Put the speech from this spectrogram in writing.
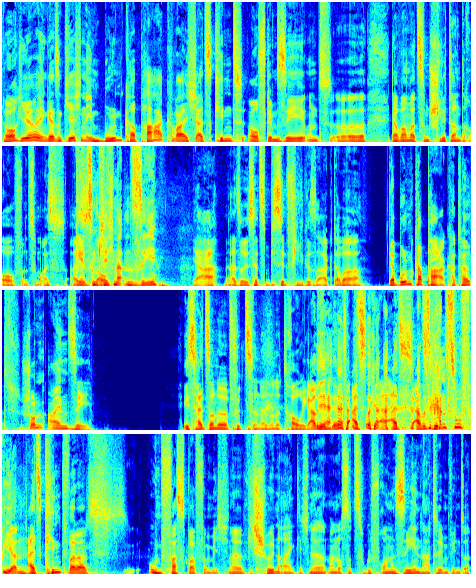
Doch, hier in Gelsenkirchen im Bulmker Park war ich als Kind auf dem See und äh, da waren wir zum Schlittern drauf und zum Eis, Eislaufen. Gelsenkirchen hat einen See. Ja, also ist jetzt ein bisschen viel gesagt, aber der Bulmker Park hat halt schon einen See. Ist halt so eine Pfütze, ne, so eine traurige. Aber für- als, als, als, Aber sie kind, kann zufrieren. als Kind war das unfassbar für mich. Ne? Wie schön eigentlich, ne? dass man noch so zugefrorene Seen hatte im Winter.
